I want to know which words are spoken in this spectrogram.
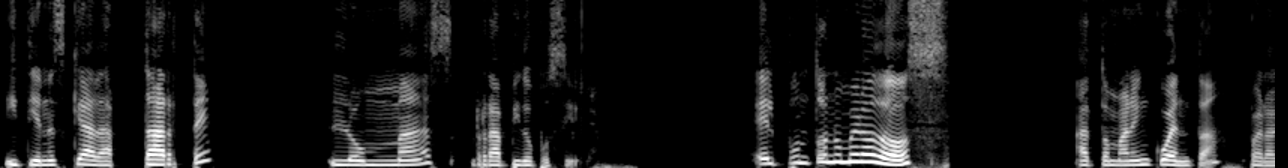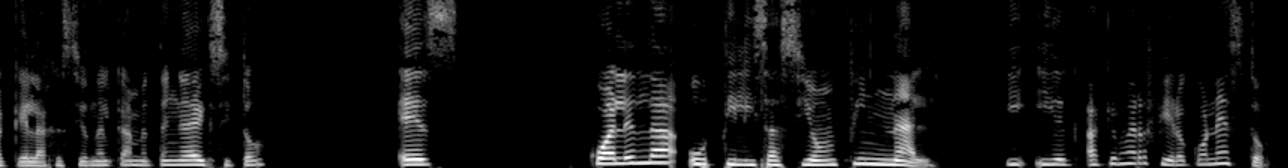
y tienes que adaptarte lo más rápido posible. El punto número dos a tomar en cuenta para que la gestión del cambio tenga éxito es cuál es la utilización final ¿Y, a qué me refiero con esto?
